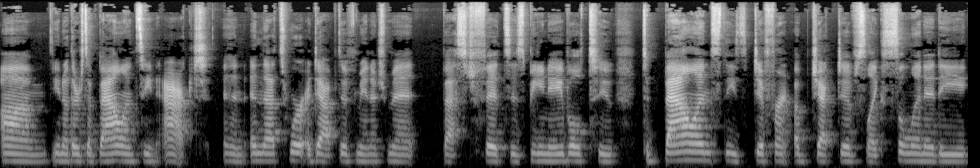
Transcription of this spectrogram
um, you know there's a balancing act and and that's where adaptive management best fits is being able to to balance these different objectives like salinity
